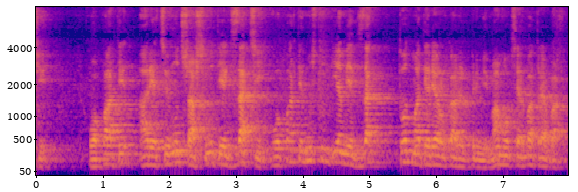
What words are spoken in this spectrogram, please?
ce. O parte a reținut și a știut exact ce. O parte nu studiem exact tot materialul care îl primim. Am observat treaba asta.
